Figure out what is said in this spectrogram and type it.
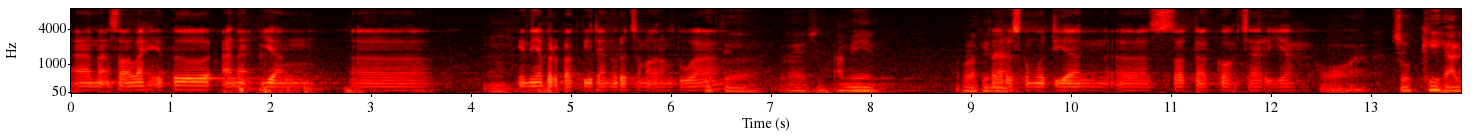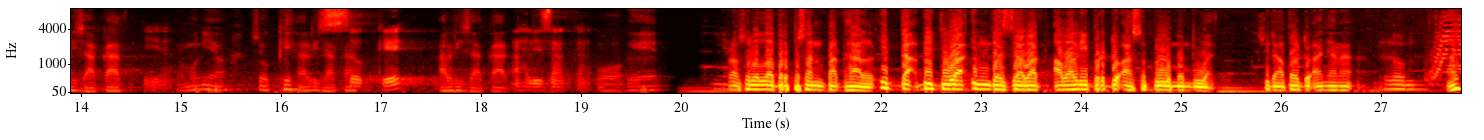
anak soleh itu anak yang eh, intinya berbakti dan nurut sama orang tua. Terus, amin. Apalagi nak, Terus kemudian eh, sodakoh jariah. oh, sugih ahli zakat. Iya. Muni ya, sugih ahli zakat. Suge ahli zakat. ahli zakat. Oh, gitu. Rasulullah berpesan empat hal. Ibda bidua inda zawat. Awali berdoa sebelum membuat. Sudah apa doanya nak? Belum. Hah?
